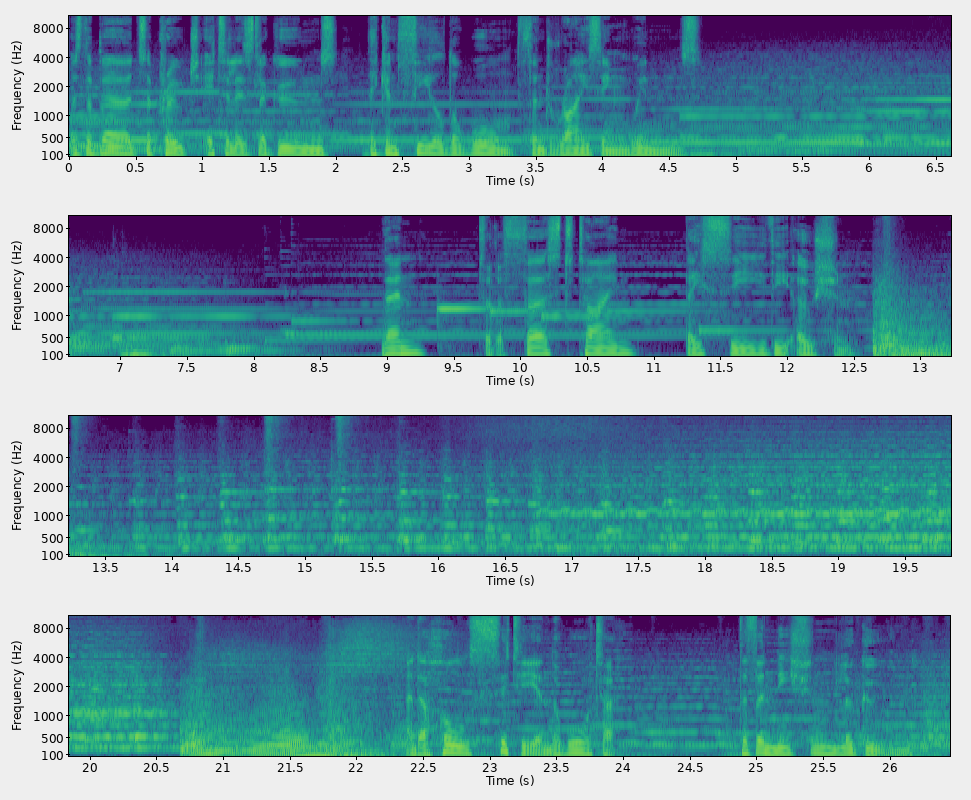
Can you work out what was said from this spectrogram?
As the birds approach Italy's lagoons, they can feel the warmth and rising winds. Then, for the first time, they see the ocean. And a whole city in the water, the Venetian lagoon.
